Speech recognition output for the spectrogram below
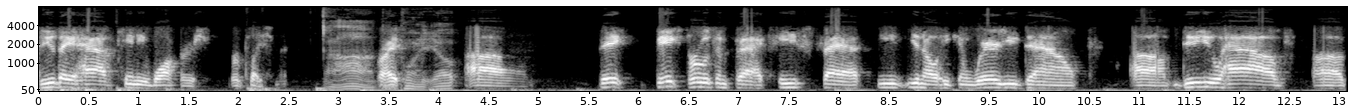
do they have Kenny Walker's replacement? Ah, right. point. Yep. Uh, big, big bruising back. He's fast. He, you know, he can wear you down. Um, do you have uh,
